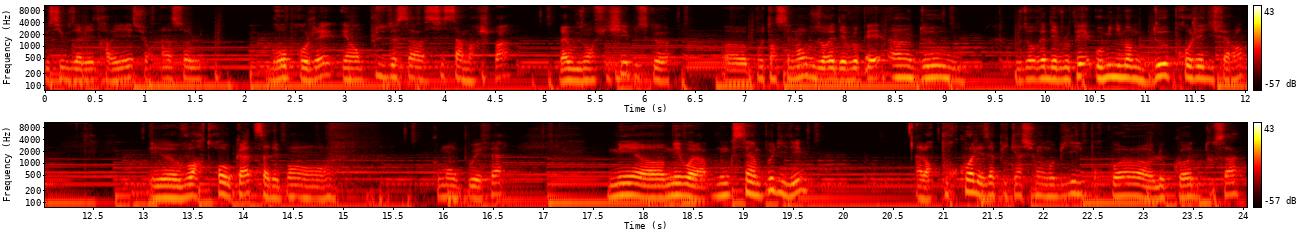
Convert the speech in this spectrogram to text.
que si vous aviez travaillé sur un seul gros projet. Et en plus de ça, si ça marche pas, bah vous en fichez puisque euh, potentiellement vous aurez développé un, deux ou vous aurez développé au minimum deux projets différents. Et euh, voire trois ou quatre, ça dépend comment vous pouvez faire. Mais, euh, mais voilà, donc c'est un peu l'idée. Alors pourquoi les applications mobiles, pourquoi le code, tout ça?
